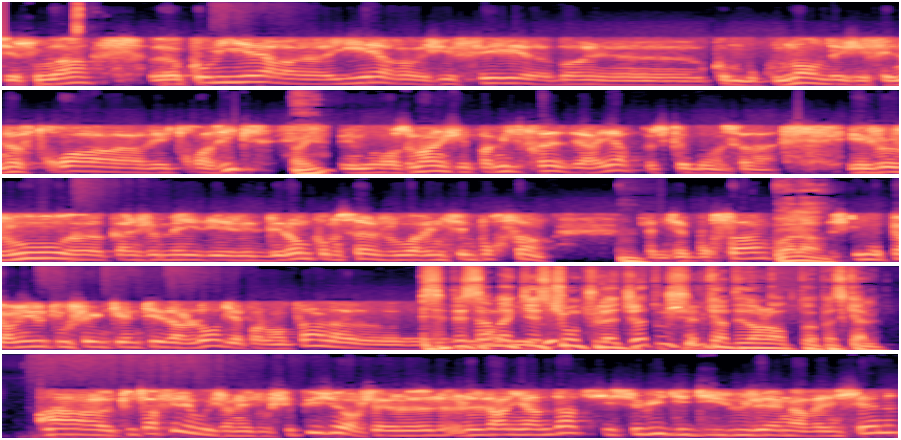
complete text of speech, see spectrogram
C'est souvent. Euh, comme hier, euh, hier j'ai fait, euh, bon, euh, comme beaucoup de monde, j'ai fait 9-3 avec 3 X. Oui. Mais malheureusement, j'ai pas mis le 13 derrière parce que bon, ça. Et je joue euh, quand je mets des, des longs comme ça, je joue à 25%. Mm. 25%. Voilà. Ce qui m'a permis de toucher un quintet dans l'ordre il y a pas longtemps là. euh, C'était ça ma question. Tu l'as déjà touché le quintet dans l'ordre toi Pascal? Ah, tout à fait, oui, j'en ai touché plusieurs. J'ai- Le, le dernier en date, c'est celui du 18 juin à Vincennes,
